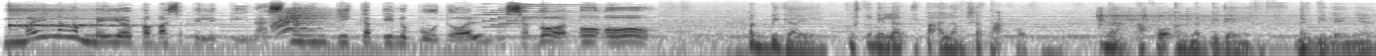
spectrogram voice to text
May mga mayor pa ba sa Pilipinas na hindi ka binubudol? Ang sagot, oo. pagbigay, gusto nilang ipaalam sa tao na ako ang nagbigay, nagbigay niyan.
